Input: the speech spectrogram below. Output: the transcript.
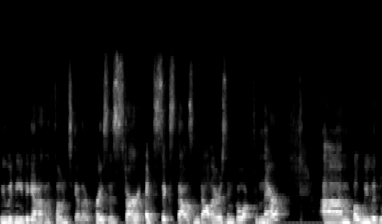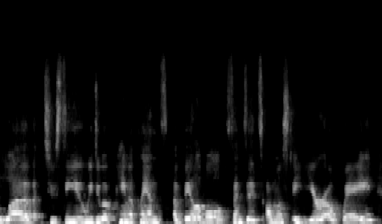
we would need to get on the phone together. Prices start at $6,000 and go up from there. Um, but we would love to see you. We do have payment plans available since it's almost a year away.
